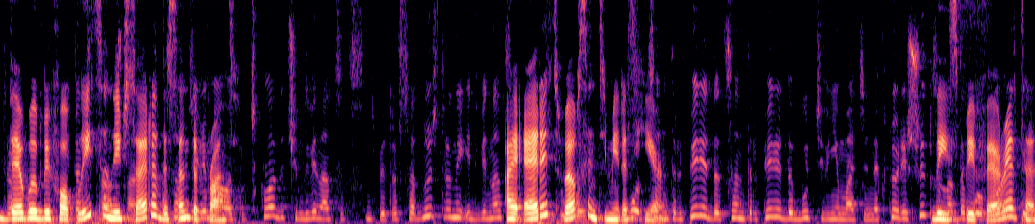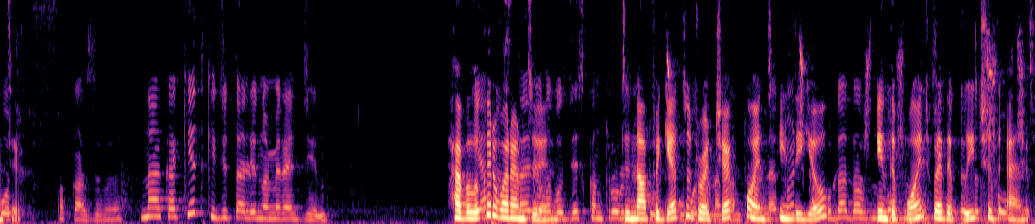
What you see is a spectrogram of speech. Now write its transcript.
There will be 4 pleats on each side of the center front. I added 12 cm here. Please be very attentive. Have a look at what I'm doing. Do not forget to draw checkpoints in the yoke in the point where the pleat should end.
